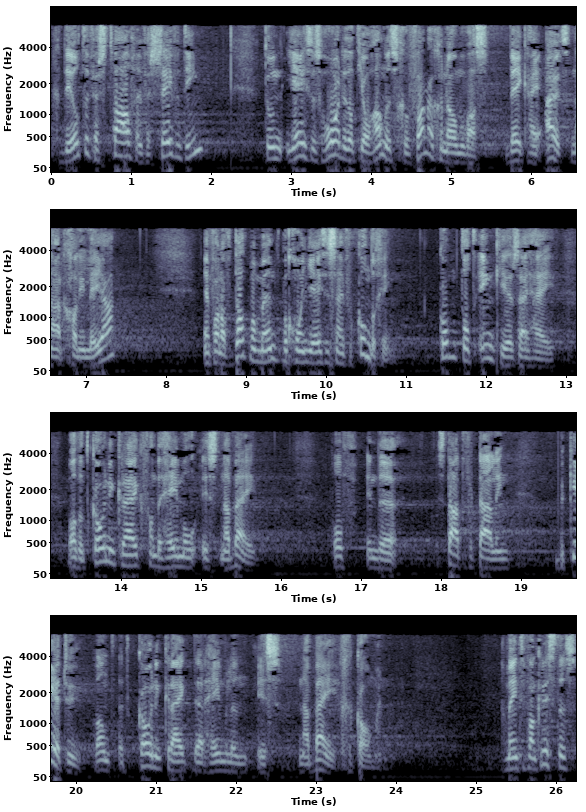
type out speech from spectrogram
gedeelte, vers 12 en vers 17. Toen Jezus hoorde dat Johannes gevangen genomen was, week hij uit naar Galilea. En vanaf dat moment begon Jezus zijn verkondiging. Kom tot inkeer, zei hij, want het koninkrijk van de hemel is nabij. Of in de Statenvertaling, bekeert u, want het koninkrijk der hemelen is nabij gekomen. Gemeente van Christus,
